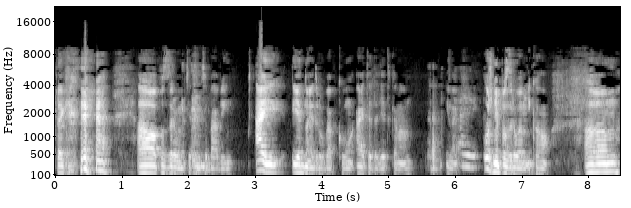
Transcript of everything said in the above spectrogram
Tak, a pozdravujem ťa týmto babi. Aj jednu aj druhú babku, aj teda detka, no. Inak. Aj- Už nepozdravujem nikoho. Um,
